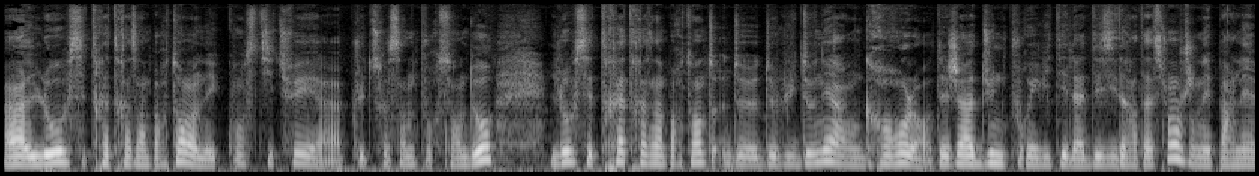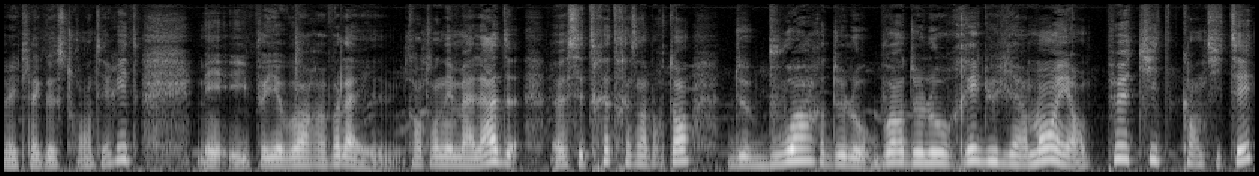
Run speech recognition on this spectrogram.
Hein, l'eau, c'est très très important. On est constitué à plus de 60% d'eau. L'eau, c'est très très important de, lui donner un grand rôle. Déjà, d'une pour éviter la déshydratation, j'en ai parlé avec la gastroentérite, mais il peut y avoir, voilà, quand on est malade, euh, c'est très très important de boire de l'eau. Boire de l'eau régulièrement et en petite quantité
